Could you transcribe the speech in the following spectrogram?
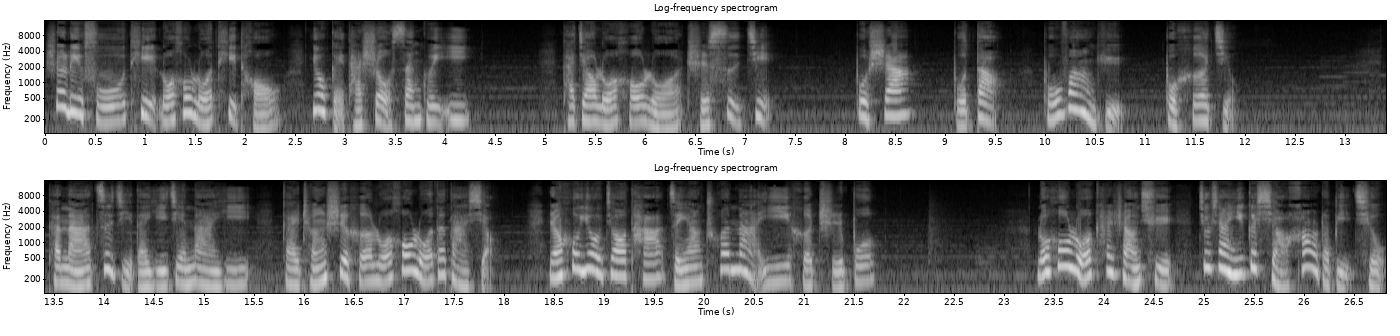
舍利弗替罗侯罗剃头，又给他受三皈依。他教罗侯罗持四戒：不杀、不盗、不妄语、不喝酒。他拿自己的一件纳衣改成适合罗侯罗的大小，然后又教他怎样穿纳衣和持钵。罗侯罗看上去就像一个小号的比丘。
